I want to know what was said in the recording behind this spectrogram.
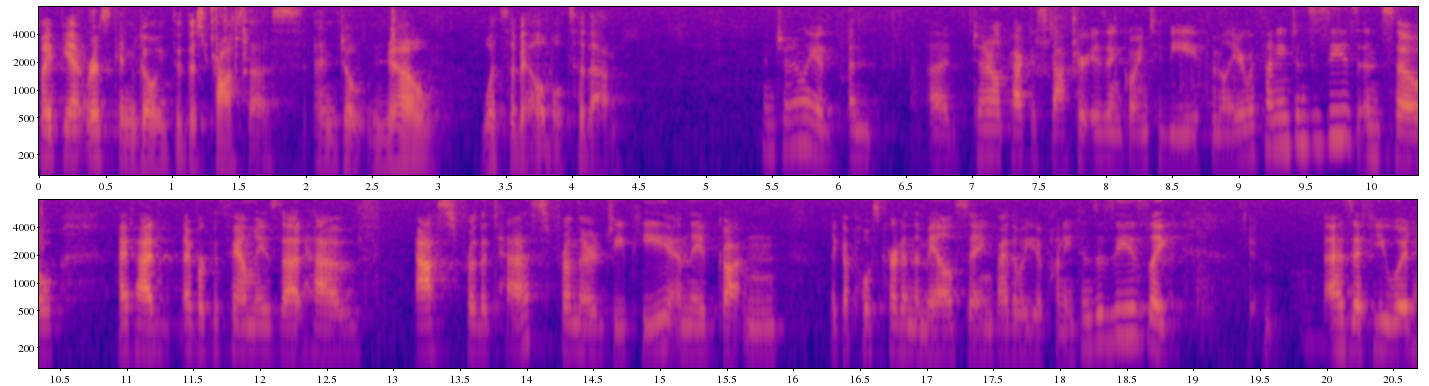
might be at risk and going through this process and don't know what's available to them. And generally, a, a, a general practice doctor isn't going to be familiar with Huntington's disease, and so I've had I've worked with families that have asked for the test from their GP, and they've gotten like a postcard in the mail saying, "By the way, you have Huntington's disease," like Yeah. as if you would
